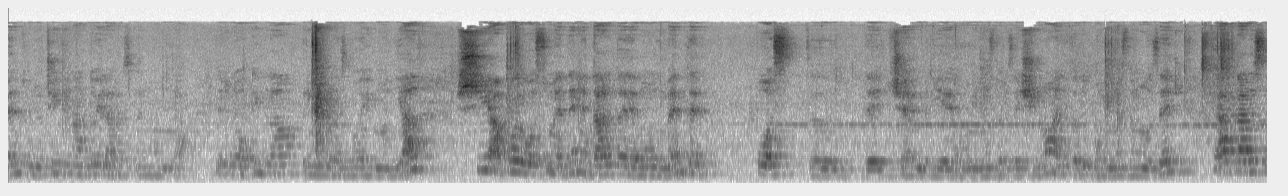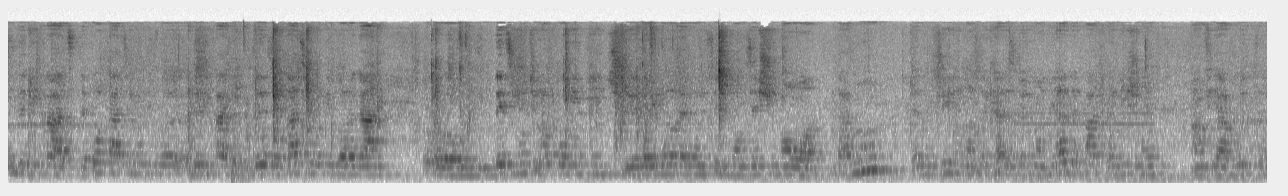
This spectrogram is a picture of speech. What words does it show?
pentru cei din al doilea război mondial. Deci ne oprim la primul război mondial și apoi o sumedenie de alte monumente post-decembrie 1939, adică după 1990, la care sunt dedicați deportațiilor din, dedicate deportațiilor din Bărăgani, Um, deținuților politici, eroilor Revoluției din 89, dar nu pentru cei din al doilea război mondial, de parcă nici nu am fi avut uh,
